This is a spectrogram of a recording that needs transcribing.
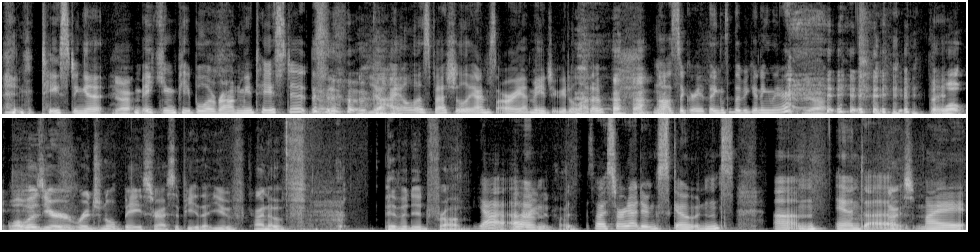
tasting it, Yeah. making people around me taste it. So Yeah. Kyle, especially, I'm sorry I made you eat a lot of not so great things at the beginning there. Yeah. But what what was your original base recipe that you've kind of pivoted from? yeah, um, so I started out doing scones, um, and uh, Nice. my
